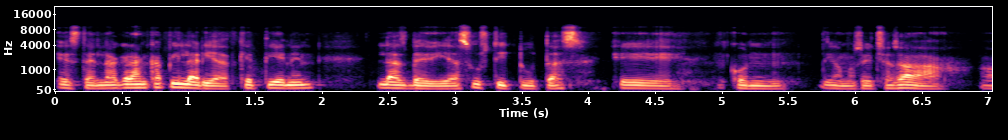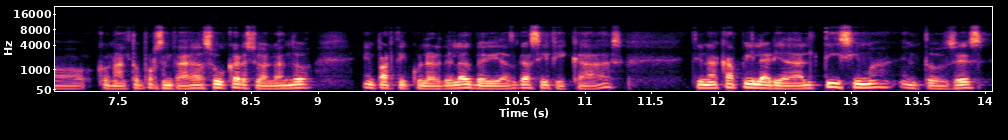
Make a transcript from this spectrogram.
está en la gran capilaridad que tienen las bebidas sustitutas eh, con, digamos, hechas a, con alto porcentaje de azúcar. Estoy hablando en particular de las bebidas gasificadas. Tiene una capilaridad altísima, entonces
